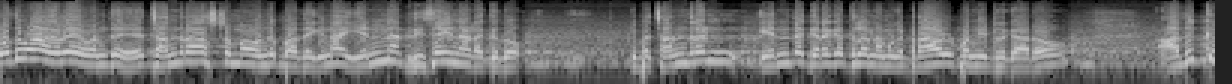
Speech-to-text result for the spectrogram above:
பொதுவாகவே வந்து சந்திராஷ்டமம் வந்து பார்த்திங்கன்னா என்ன திசை நடக்குதோ இப்போ சந்திரன் எந்த கிரகத்தில் நமக்கு ட்ராவல் பண்ணிகிட்ருக்காரோ இருக்காரோ அதுக்கு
